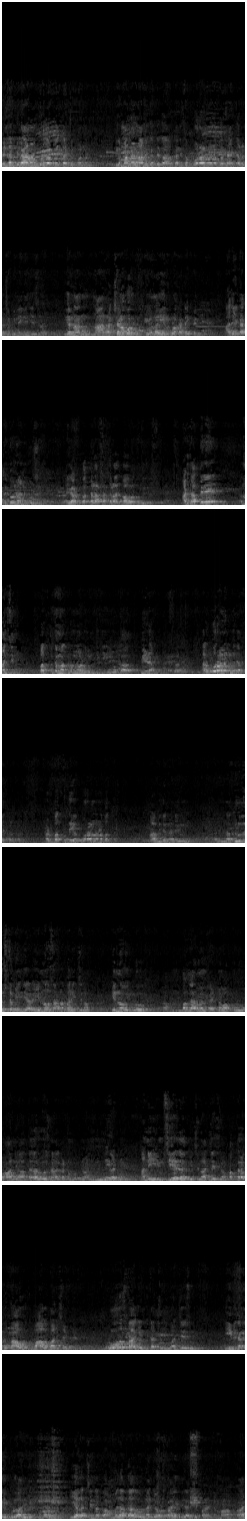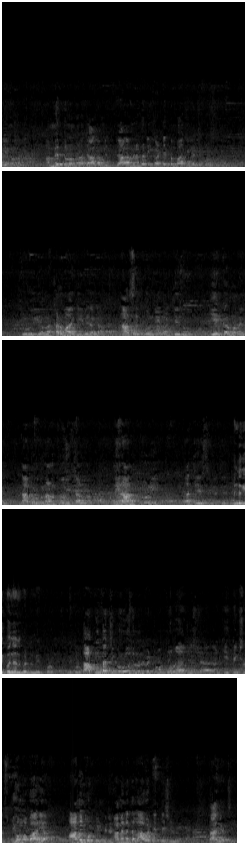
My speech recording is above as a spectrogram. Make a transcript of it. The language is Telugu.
పిల్ల పిల్లలను కూడా చెప్పేస్తా చెప్పన్నా ఇక మళ్ళీ నా కనీసం పోరాడాలని ప్రసాదించాలని చెప్పి నేనేం చేసిన? ఇక నా నా రక్షణ కొరకు ఇక నా ఏలు కూడా కట్ అయిపోయింది. అదే కత్తితోనే అన్ని పొడిచింది. ఇక బత్తడా సత్తడా అది భగవంతుడికి తెలుసు అది దత్తనే మంచిది. బతుకుతే మాత్రం వాడు ఇంటికి ఒక పీడ. అలా పోరాలను కూడా తప్పేస్తాడు. వాడు బతుకుతే ఇక పోరాలన్న ఆ విధంగా నేను నా దురదృష్టం ఏం చేయాలి? ఎన్నో సార్లు భరించిన ఎన్నో ఇప్పుడు బంగారం ఏమి కట్టినాం అప్పుడు అన్ని అత్తగారు కోసిన కట్టిన పుట్టినాం అన్ని కట్టినాం. అన్ని ఎంసీఏ చదివించిన అది చేసిన పక్కలకు తావులకు బాగా బానిస అయిపోయాడు. రోజు తాగి ఇంటికి వచ్చి అది చేసి ఈ విధంగా ఇప్పుడు అది పెట్టుకున్నాడు ఇవాళ వచ్చి నాకు అమ్మదా కాదు లంచ ఉడక ఇది అని చెప్పానంటే మా భార్య ఏమన్నా అమ్మేస్తున్నాం రా జాగా జాగా నీకు అట్టెత్తం బాకీ అని చెప్పి అనుకున్నాను చూడు ఇక నా కర్మ ఈ విధంగా నా కొడుకు నేను అది చేసు ఏం కర్మ అనేది? నా కొడుకు నన్ను పోషించాలన్నా నేను ఆంధ్రుని అది చేసి ఎందుకు ఇబ్బంది ఎందుకు పెడుతుంది మీ కొడుకు మీ కొడుకు? తాకుండా వచ్చి ఒక రోజు నుండి పెట్టి రోజు అది చేసి. దానికి టెన్షన్స్ ఇగో మా భార్య ఆమెను కొట్టిండు ఆమెనంతా లావట్ ఎత్తేసిండు తాగి వచ్చి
